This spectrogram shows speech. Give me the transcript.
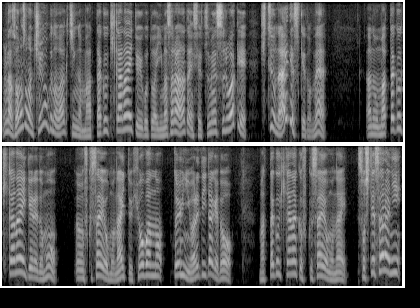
まあそもそも中国のワクチンが全く効かないということは今更あなたに説明するわけ必要ないですけどね。あの、全く効かないけれども、うん、副作用もないという評判の、というふうに言われていたけど、全く効かなく副作用もない。そしてさらに、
